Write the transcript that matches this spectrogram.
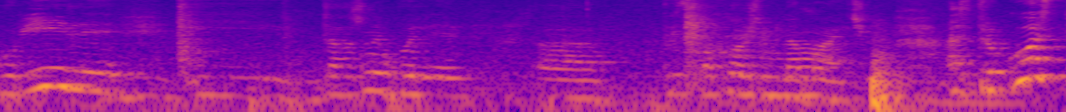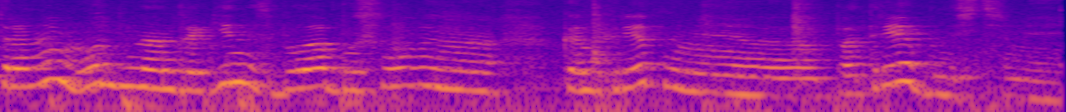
курили и должны были э, быть похожими на мальчиков. А с другой стороны, мода на андрогенность была обусловлена конкретными э, потребностями.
